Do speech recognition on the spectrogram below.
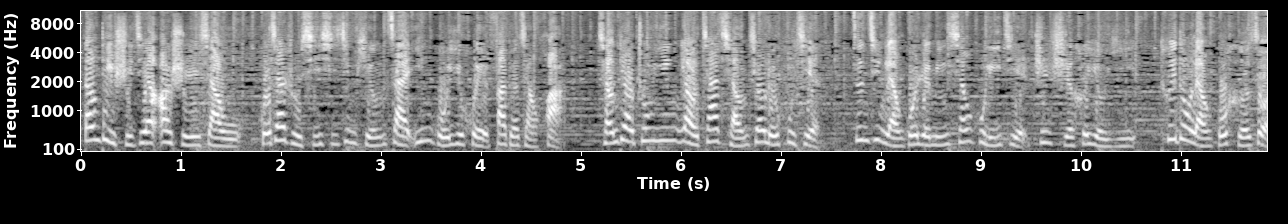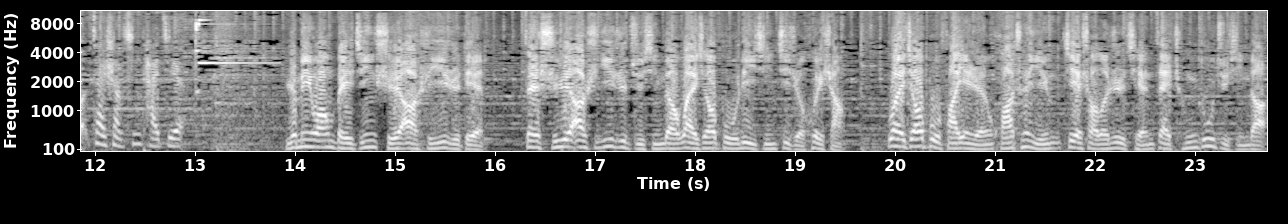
当地时间二十日下午，国家主席习近平在英国议会发表讲话。强调中英要加强交流互鉴，增进两国人民相互理解、支持和友谊，推动两国合作再上新台阶。人民网北京十月二十一日电，在十月二十一日举行的外交部例行记者会上，外交部发言人华春莹介绍了日前在成都举行的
